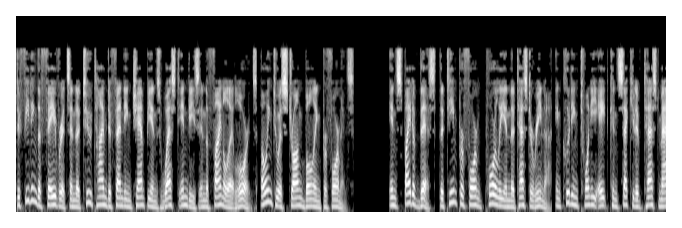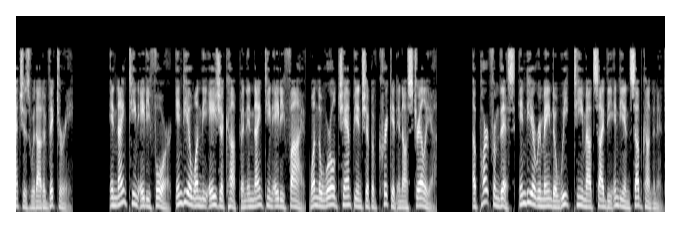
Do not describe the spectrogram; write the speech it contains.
defeating the favourites and the two-time defending champions West Indies in the final at Lords, owing to a strong bowling performance. In spite of this, the team performed poorly in the Test arena, including 28 consecutive Test matches without a victory. In 1984, India won the Asia Cup and in 1985, won the World Championship of Cricket in Australia. Apart from this, India remained a weak team outside the Indian subcontinent.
